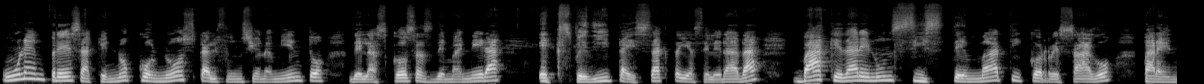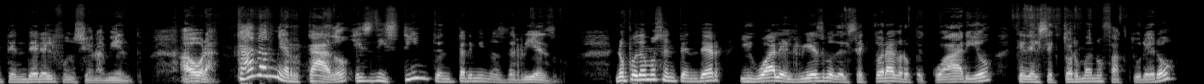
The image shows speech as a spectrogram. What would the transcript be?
Una empresa que no conozca el funcionamiento de las cosas de manera expedita, exacta y acelerada, va a quedar en un sistemático rezago para entender el funcionamiento. Ahora, cada mercado es distinto en términos de riesgo. No podemos entender igual el riesgo del sector agropecuario que del sector manufacturero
